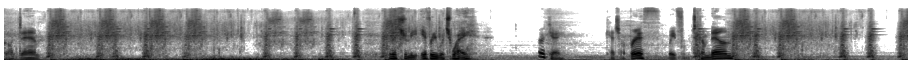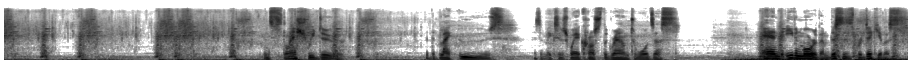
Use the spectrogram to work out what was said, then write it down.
God damn. Literally every which way. Okay. Catch our breath, wait for it to come down. And slash we do. With the black ooze as it makes its way across the ground towards us. And even more of them. This is ridiculous.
